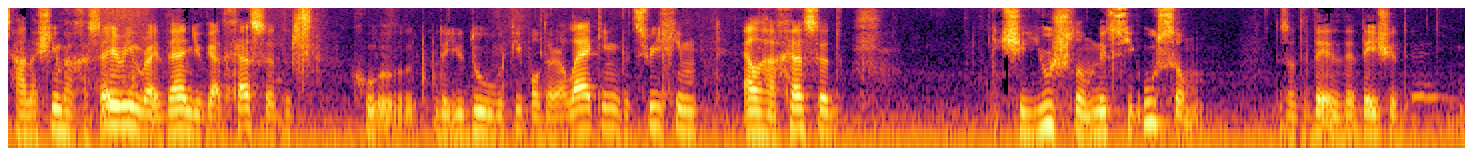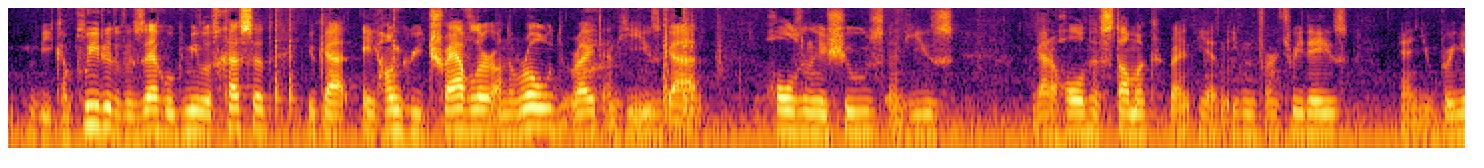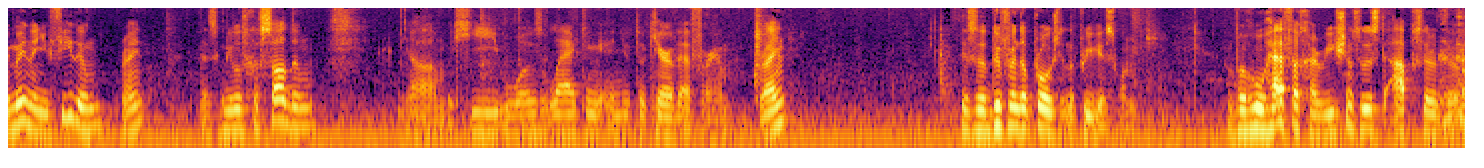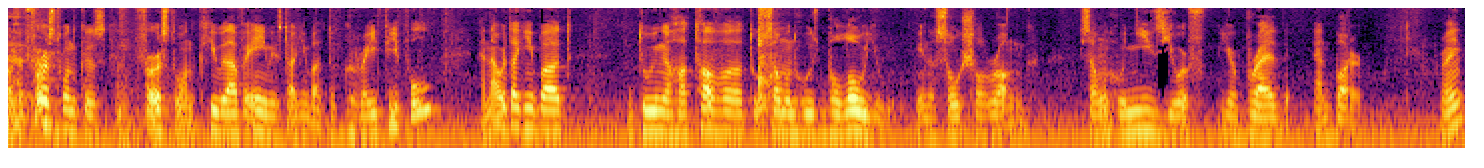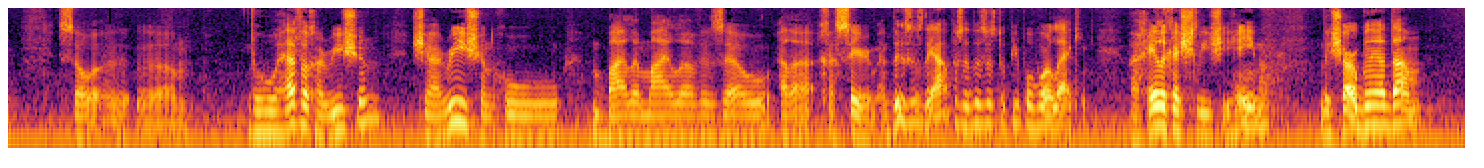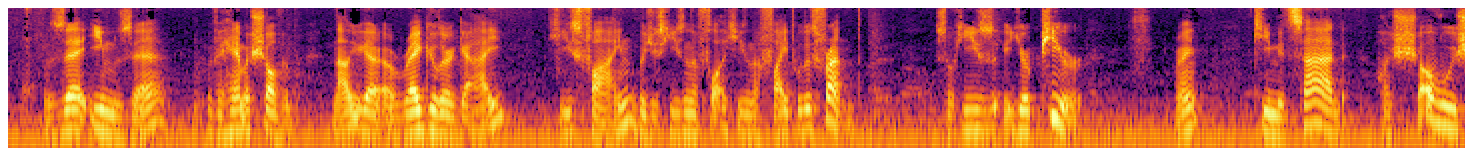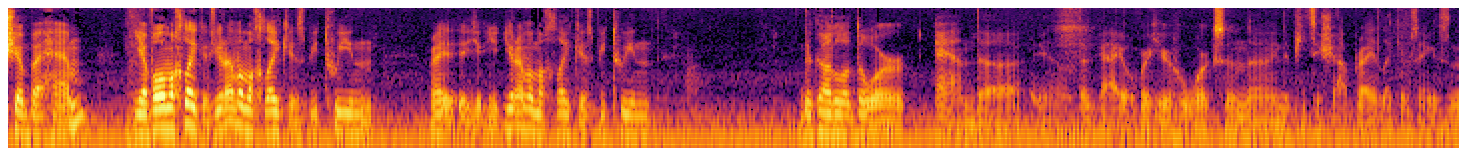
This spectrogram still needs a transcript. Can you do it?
hanashim hachaserim, right? Then you've got chesed, who that you do with people that are lacking. V'tzrichim el hachesed sheyushlam mitziusam, so that they, that they should be completed. V'zehu gmilas chesed. You got a hungry traveler on the road, right? And he's got holes in his shoes, and he's got a hole in his stomach, right? He hasn't eaten for three days, and you bring him in and you feed him, right? As gmilas chesadim, um, he was lacking, and you took care of that for him, right? This is a different approach than the previous one. V'hu hefech harishon, so this is the opposite of the, of the first one, because first one, kibbud aim, is talking about the great people, and now we're talking about doing a hatava to someone who's below you in a social rung, someone who needs your your bread and butter, right? So, uh, um, v'hu hefech harishon, sheharishon hu baile maila v'zeu ela chaserim, and this is the opposite. This is to people who are lacking. Heim Lishar b'nei Adam. Ze im ze, vehem shovim. Now you got a regular guy. He's fine, but just he's in a he's in a fight with his friend. So he's your peer, right? Ki mitzad hashavu shebehem yavo machlekes. You don't have a machlekes between, right? You, you don't have a machlekes between the gadol ador and uh, you know the guy over here who works in the in the pizza shop, right? Like I'm saying, it's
